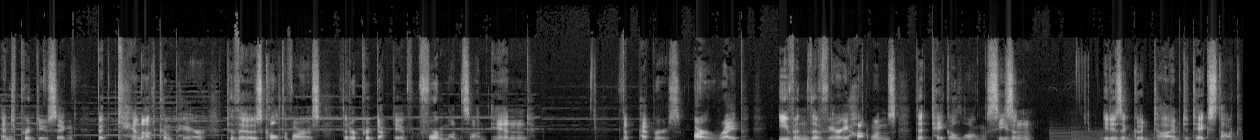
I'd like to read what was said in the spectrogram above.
and producing, but cannot compare to those cultivars that are productive for months on end. The peppers are ripe, even the very hot ones that take a long season it is a good time to take stock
